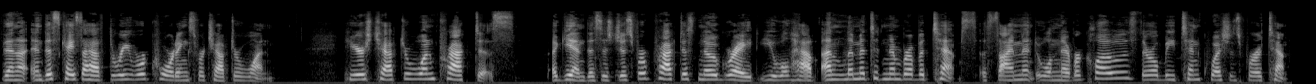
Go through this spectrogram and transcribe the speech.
Then uh, in this case, I have three recordings for chapter one. Here's chapter one practice. Again, this is just for practice, no grade. You will have unlimited number of attempts. Assignment will never close. There will be 10 questions per attempt.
